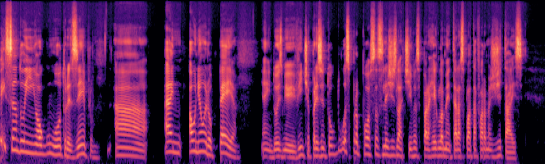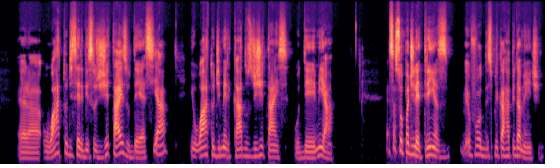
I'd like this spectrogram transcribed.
Pensando em algum outro exemplo, a, a, União Europeia, em 2020, apresentou duas propostas legislativas para regulamentar as plataformas digitais. Era o Ato de Serviços Digitais, o DSA, e o Ato de Mercados Digitais, o DMA. Essa sopa de letrinhas eu vou explicar rapidamente.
